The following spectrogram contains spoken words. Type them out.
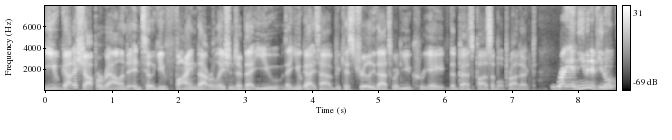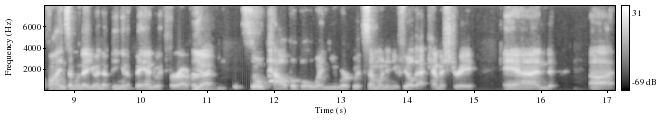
you got to shop around until you find that relationship that you that you guys have, because truly that's where you create the best possible product." Product. Right. And even if you don't find someone that you end up being in a band with forever, yeah. it's so palpable when you work with someone and you feel that chemistry. And uh,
